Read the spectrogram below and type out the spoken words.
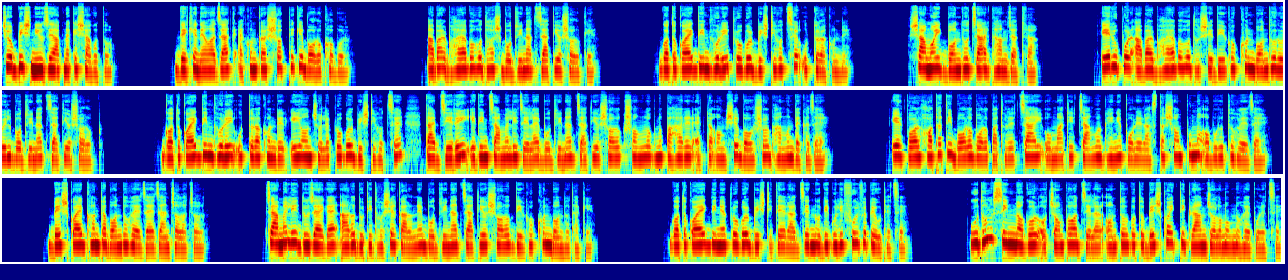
চব্বিশ নিউজে আপনাকে স্বাগত। দেখে নেওয়া যাক এখনকার সবথেকে বড় খবর। আবার ভয়াবহ ধস বদ্রীনাথ জাতীয় সড়কে। গত কয়েকদিন ধরেই প্রবল বৃষ্টি হচ্ছে উত্তরাখণ্ডে। সাময়িক বন্ধ চার ধাম যাত্রা। এর উপর আবার ভয়াবহ ধসে দীর্ঘক্ষণ বন্ধ রইল বদ্রীনাথ জাতীয় সড়ক। গত কয়েকদিন ধরেই উত্তরাখণ্ডের এই অঞ্চলে প্রবল বৃষ্টি হচ্ছে। তার জেরেই এদিন চামালি জেলায় বদ্রীনাথ জাতীয় সড়ক সংলগ্ন পাহাড়ের একটা অংশে বর্ষর ভাঙন দেখা যায়। এরপর হঠাৎই বড় বড় পাথরের চাই ও মাটির চাঙর ভেঙে পড়ে রাস্তা সম্পূর্ণ অবরুদ্ধ হয়ে যায়। বেশ কয়েক ঘণ্টা বন্ধ হয়ে যায় যান চলাচল। চামেলির দু জায়গায় আরও দুটি ধসের কারণে বদ্রীনাথ জাতীয় সড়ক দীর্ঘক্ষণ বন্ধ থাকে। গত কয়েক দিনের প্রবল বৃষ্টিতে রাজ্যের নদীগুলি ফুলফেপে উঠেছে। উধম সিংনগর ও চম্পাওয়াত জেলার অন্তর্গত বেশ কয়েকটি গ্রাম জলমগ্ন হয়ে পড়েছে।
